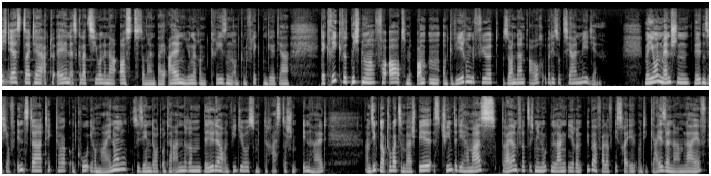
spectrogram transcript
Nicht erst seit der aktuellen Eskalation in Nahost, sondern bei allen jüngeren Krisen und Konflikten gilt ja, der Krieg wird nicht nur vor Ort mit Bomben und Gewehren geführt, sondern auch über die sozialen Medien. Millionen Menschen bilden sich auf Insta, TikTok und Co ihre Meinung. Sie sehen dort unter anderem Bilder und Videos mit drastischem Inhalt. Am 7. Oktober zum Beispiel streamte die Hamas 43 Minuten lang ihren Überfall auf Israel und die Geiselnahmen live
